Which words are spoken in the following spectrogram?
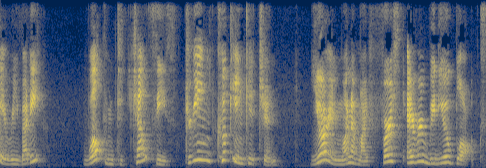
Hi everybody! Welcome to Chelsea's Dream Cooking Kitchen. You're in one of my first ever video blogs,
